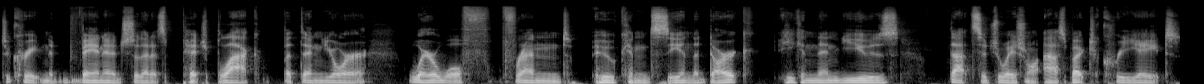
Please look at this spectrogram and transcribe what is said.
to create an advantage so that it's pitch black, but then your werewolf friend who can see in the dark, he can then use that situational aspect to create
